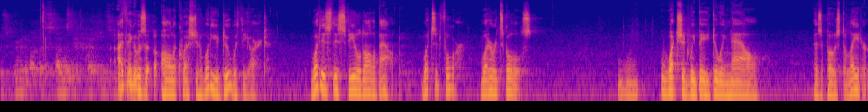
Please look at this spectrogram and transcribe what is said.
disagreement about the stylistic questions? I think it was all a question of what do you do with the art? What is this field all about? What's it for? What are its goals? What should we be doing now as opposed to later?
